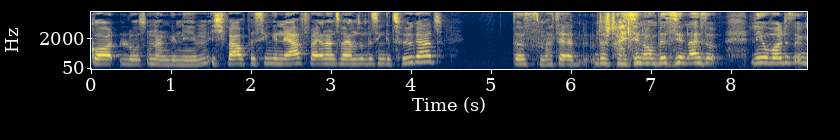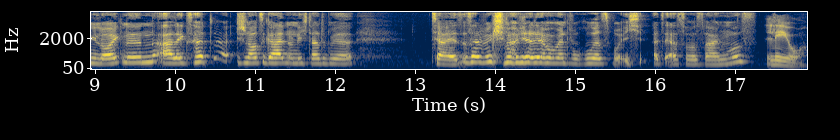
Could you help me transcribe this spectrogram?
gottlos unangenehm. Ich war auch ein bisschen genervt, weil die anderen zwei haben so ein bisschen gezögert. Das macht ja, unterstreicht ja noch ein bisschen. Also, Leo wollte es irgendwie leugnen, Alex hat die Schnauze gehalten und ich dachte mir, tja, es ist halt wirklich mal wieder der Moment, wo Ruhe ist, wo ich als Erste was sagen muss. Leo.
